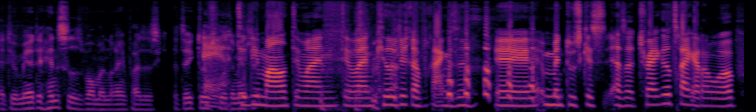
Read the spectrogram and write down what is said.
Ja, det er jo mere det hensides, hvor man rent faktisk... Altså, det er ikke dødsfod, ja, det er det er lige meget. Det var en, det var en kedelig reference. øh, men du skal, altså, tracket trækker dig jo op 100%,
